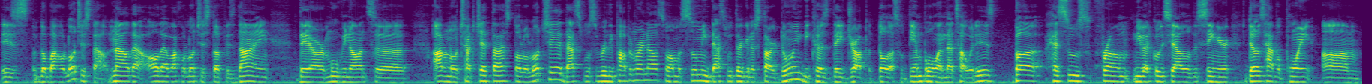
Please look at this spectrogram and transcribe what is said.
is the Guajoloche style. Now that all that Guajoloche stuff is dying, they are moving on to I don't know charchetas, tololoche. That's what's really popping right now. So I'm assuming that's what they're gonna start doing because they dropped todo su tiempo and that's how it is. But Jesus from Nivel Codiciado, the singer, does have a point. Um,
